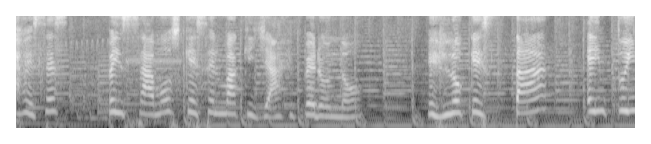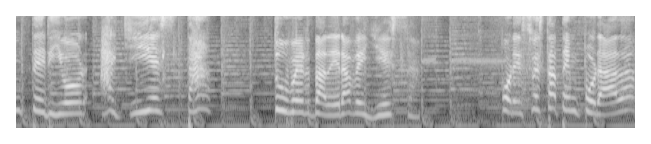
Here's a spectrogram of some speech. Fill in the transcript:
A veces pensamos que es el maquillaje, pero no. Es lo que está en tu interior. Allí está tu verdadera belleza. Por eso esta temporada,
